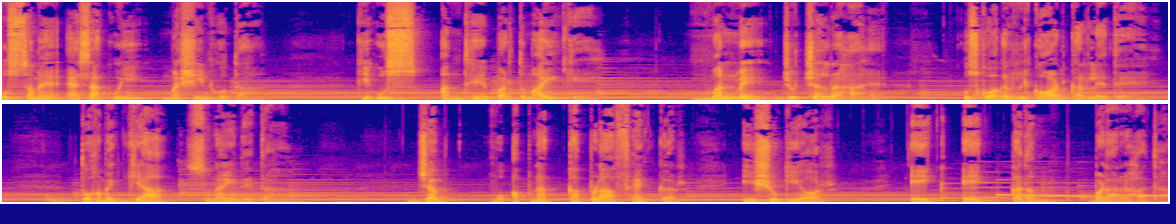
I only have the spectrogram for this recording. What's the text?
उस समय ऐसा कोई मशीन होता कि उस अंधे बर्तमाई के मन में जो चल रहा है उसको अगर रिकॉर्ड कर लेते तो हमें क्या सुनाई देता? जब वो अपना कपड़ा फेंक कर ईशु की ओर एक एक कदम बढ़ा रहा था।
